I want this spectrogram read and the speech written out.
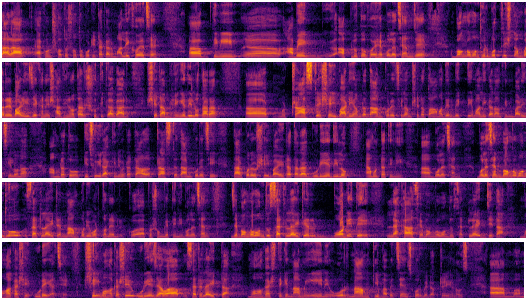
তারা এখন শত শত কোটি টাকার মালিক হয়েছে। তিনি আবেগ আপ্লুত হয়ে বলেছেন যে, বঙ্গবন্ধুর বত্রিশ নম্বরের বাড়ি যেখানে স্বাধীনতার সূতিকাগার, সেটা ভেঙে দিল তারা। ট্রাস্টে সেই বাড়ি আমরা দান করেছিলাম সেটা তো আমাদের ব্যক্তি মালিকানাধীন বাড়ি ছিল না। আমরা তো কিছুই রাখিনি ওটা ট্রাস্টে দান করেছি। তারপরেও সেই বাড়িটা তারা গুড়িয়ে দিল এমনটা তিনি বলেছেন। বলেছেন বঙ্গবন্ধু স্যাটেলাইটের নাম পরিবর্তনের প্রসঙ্গে তিনি বলেছেন যে বঙ্গবন্ধু স্যাটেলাইটের বডিতে লেখা আছে বঙ্গবন্ধু স্যাটেলাইট যেটা মহাকাশে উড়ে গেছে। সেই মহাকাশে উড়ে যাওয়া স্যাটেলাইটটা মহাকাশ থেকে নামিয়ে এনে ওর নাম কীভাবে চেঞ্জ করবে ডক্টর ইউনুস?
